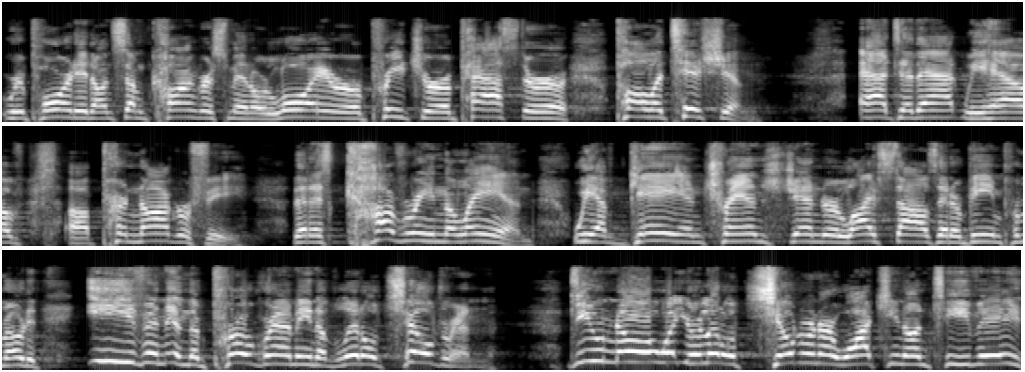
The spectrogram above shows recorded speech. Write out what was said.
reported on some congressman or lawyer or preacher or pastor or politician. Add to that, we have uh, pornography that is covering the land. We have gay and transgender lifestyles that are being promoted, even in the programming of little children. Do you know what your little children are watching on TV?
